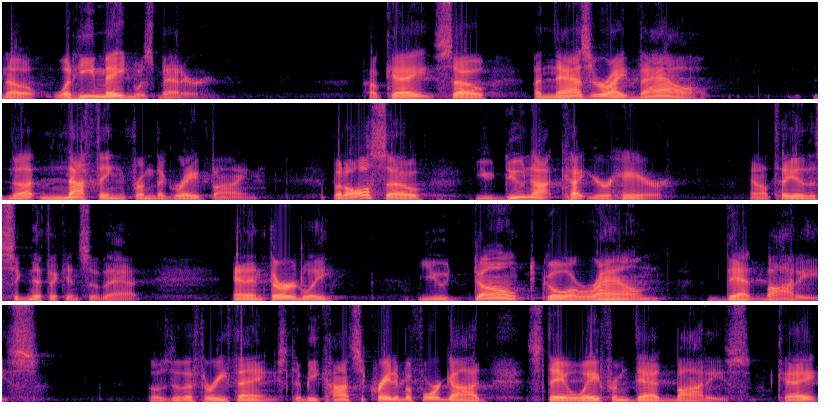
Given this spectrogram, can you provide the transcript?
No, what he made was better. Okay, so a Nazarite vow, no, nothing from the grapevine. But also, you do not cut your hair. And I'll tell you the significance of that. And then, thirdly, you don't go around dead bodies. Those are the three things. To be consecrated before God, stay away from dead bodies. Okay?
